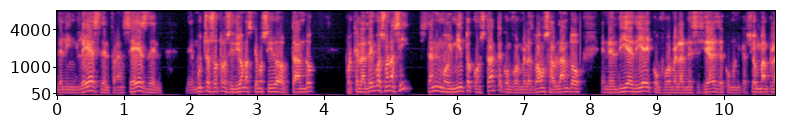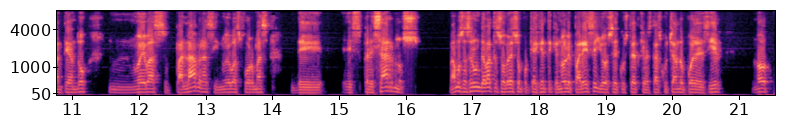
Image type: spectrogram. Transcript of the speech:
del inglés, del francés, de muchos otros idiomas que hemos ido adoptando, porque las lenguas son así, están en movimiento constante conforme las vamos hablando en el día a día y conforme las necesidades de comunicación van planteando nuevas palabras y nuevas formas de expresarnos. Vamos a hacer un debate sobre eso porque hay gente que no le parece. Yo sé que usted que me está escuchando puede decir, no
